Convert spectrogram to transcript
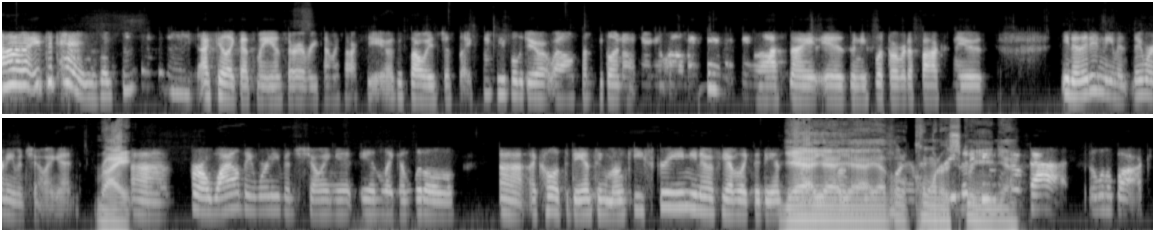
Uh, it depends. Like sometimes I feel like that's my answer every time I talk to you. It's always just like some people do it well, some people are not doing it well. My favorite thing last night is when you flip over to Fox News. You know, they didn't even they weren't even showing it. Right. Um, for a while, they weren't even showing it in like a little. Uh, I call it the dancing monkey screen. You know, if you have like the dancing. Yeah, monkey yeah, monkey yeah, yeah. The little corner They screen. Yeah. that, the little box.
